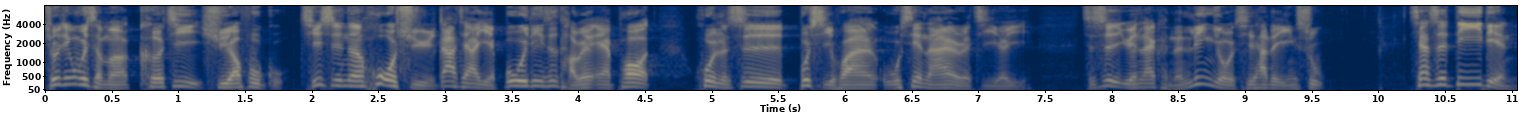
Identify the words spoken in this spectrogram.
究竟为什么科技需要复古？其实呢，或许大家也不一定是讨厌 AirPod，或者是不喜欢无线蓝牙耳机而已。只是原来可能另有其他的因素，像是第一点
